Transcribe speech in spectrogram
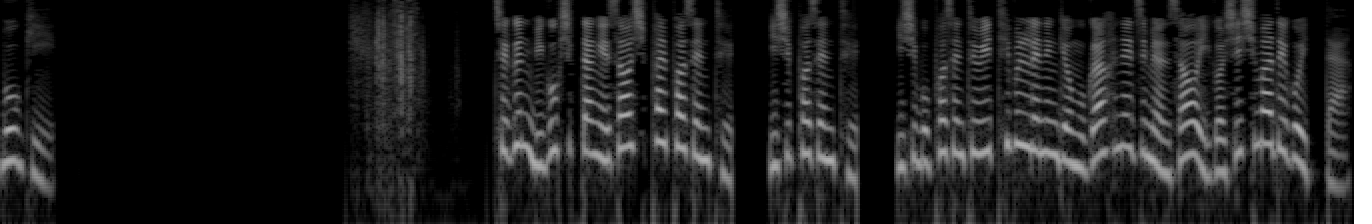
모기 최근 미국 식당에서 18%, 20%, 25%의 팁을 내는 경우가 흔해지면서 이것이 심화되고 있다.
